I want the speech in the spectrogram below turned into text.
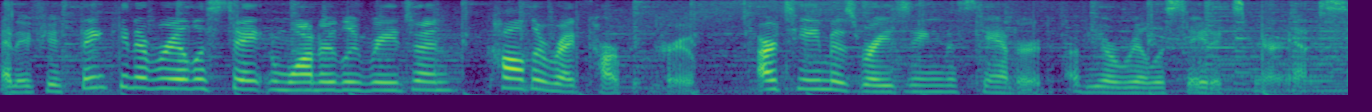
And if you're thinking of real estate in Waterloo region, call the Red Carpet Crew. Our team is raising the standard of your real estate experience.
